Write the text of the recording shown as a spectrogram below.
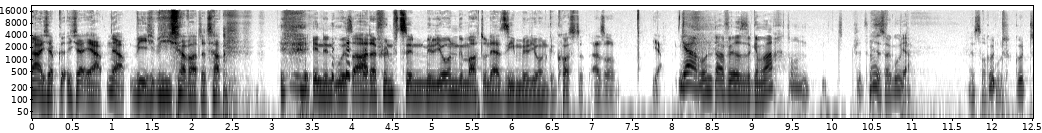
Ja, ich habe, ja, ja, wie ich, wie ich erwartet habe. In den USA hat er 15 Millionen gemacht und er hat 7 Millionen gekostet. Also, Ja, und dafür ist er gemacht und das, Ja, ist ja gut. Ja, ist doch gut, gut. gut.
